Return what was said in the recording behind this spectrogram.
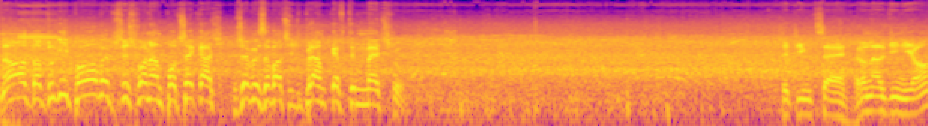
No, do drugiej połowy przyszło nam poczekać, żeby zobaczyć bramkę w tym meczu. Przy piłce Ronaldinho.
